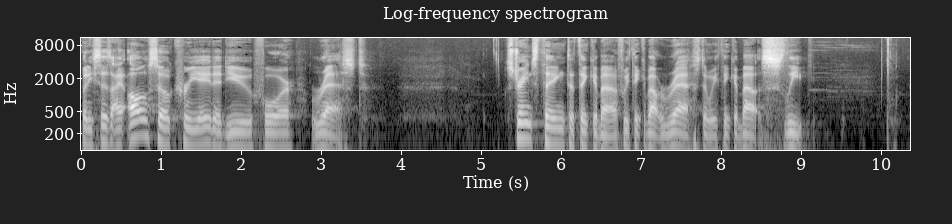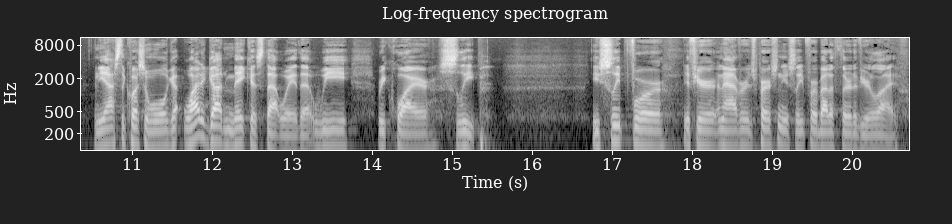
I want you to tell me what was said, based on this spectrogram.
But he says, I also created you for rest. Strange thing to think about if we think about rest and we think about sleep. And you ask the question, well, why did God make us that way, that we require sleep? You sleep for, if you're an average person, you sleep for about a third of your life.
